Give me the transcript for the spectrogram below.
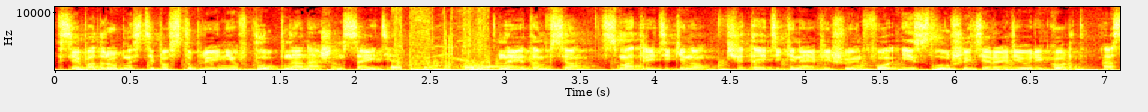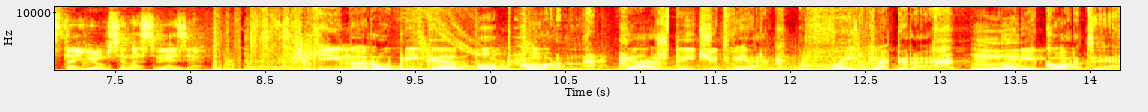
Все подробности по вступлению в клуб на нашем сайте. На этом все. Смотрите кино, читайте киноафишу инфо и слушайте Радио Рекорд. Остаемся на связи. Кинорубрика «Попкорн». Каждый четверг в Вейкаперах на рекорде.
